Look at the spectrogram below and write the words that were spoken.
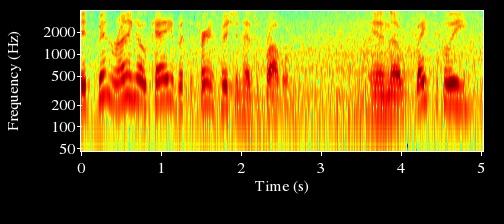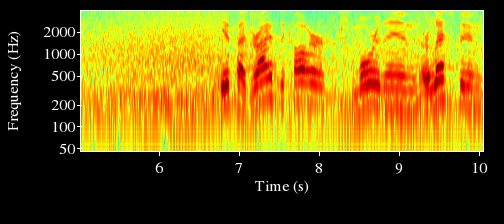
it's been running okay, but the transmission has a problem. And uh, basically, if I drive the car more than, or less than,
